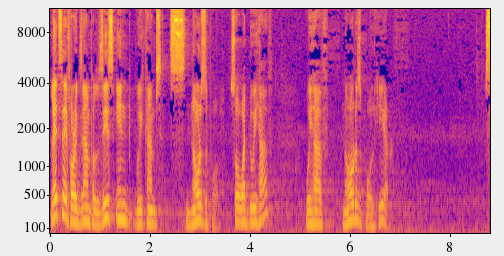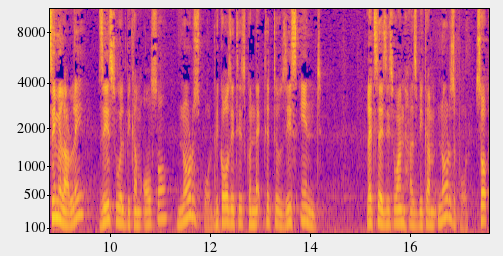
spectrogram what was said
Let's say, for example, this end becomes north pole. So what do we have? We have north pole here. Similarly, this will become also north pole because it is connected to this end. Let's say this one has become north pole. So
